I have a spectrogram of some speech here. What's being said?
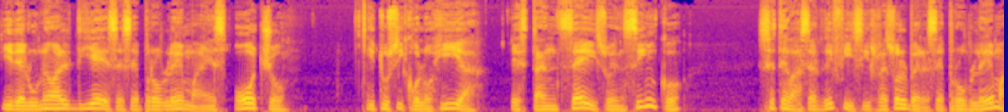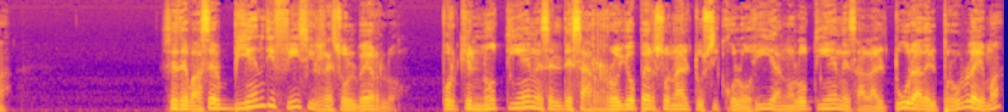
y del 1 al 10 ese problema es 8 y tu psicología está en 6 o en 5, se te va a hacer difícil resolver ese problema. Se te va a hacer bien difícil resolverlo porque no tienes el desarrollo personal, tu psicología no lo tienes a la altura del problema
